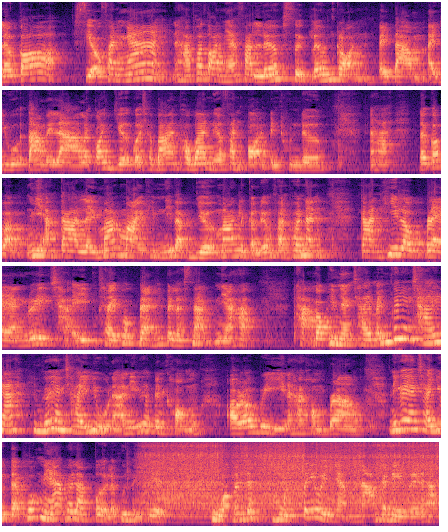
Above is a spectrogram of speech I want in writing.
แล้วก็เสียวฟันง่ายนะคะ เพราะตอนนี้ฟันเริ่มสึกเริ่มกร่อนไปตามอายุตามเวลา แล้วก็เยอะกว่าชาวบ้านเพราะว่าเนื้อฟันอ่อนเป็นทุนเดิมนะคะแล้วก็แบบมีอาการอะไรมากมายพิมพ์นี่แบบเยอะมากเลยกับเรื่องฟัน เพราะนั้นการที่เราแปลงด้วยใช้ใช้พวกแปลงที่เป็นลักษณะแบบนี้ค่ะถามบอกพิมพ์ยังใช้ไหมพิมก็ยังใช้นะ พิมก็ยังใช้อยู่นะ อันนี้จะเป็นของ Oral B นะคะของ Brown นี่ก็ยังใช้อยู่แต่พวกนี้เวลาเปิดแล้วคุณสังเกต หัวมันจะหมุนติ้วอย่างเงี้ยน้ำกระเด็นเลยนะคะ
